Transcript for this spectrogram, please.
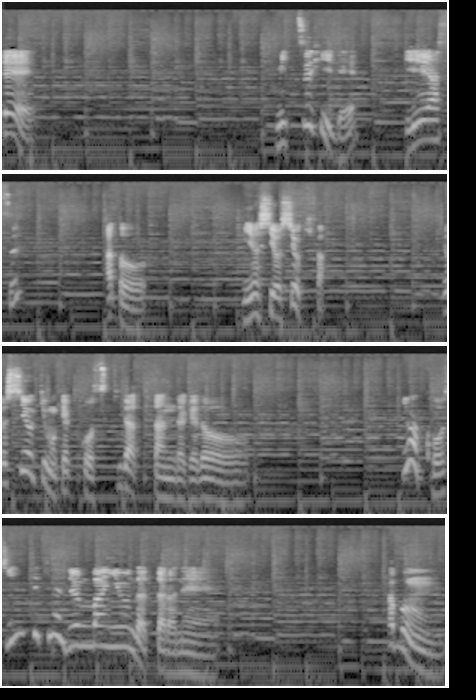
で、三秀、家康？あと、三好義興か。義興も結構好きだったんだけど、今個人的な順番言うんだったらね、多分、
